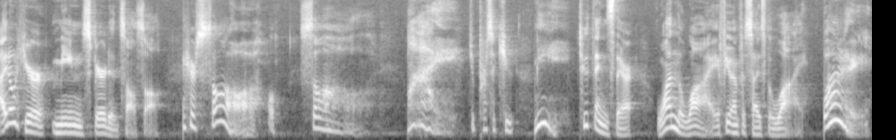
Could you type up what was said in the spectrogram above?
I don't hear mean spirited Saul, Saul. I hear Saul, Saul, why did you persecute me? Two things there. One, the why, if you emphasize the why. Why?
